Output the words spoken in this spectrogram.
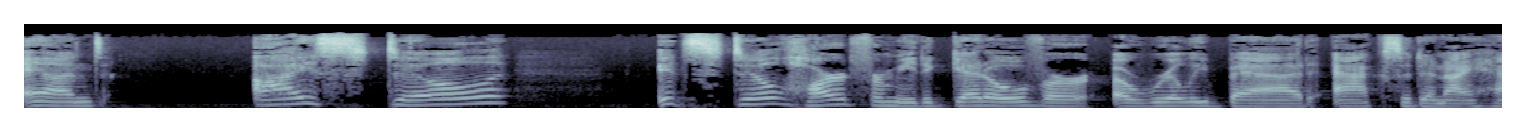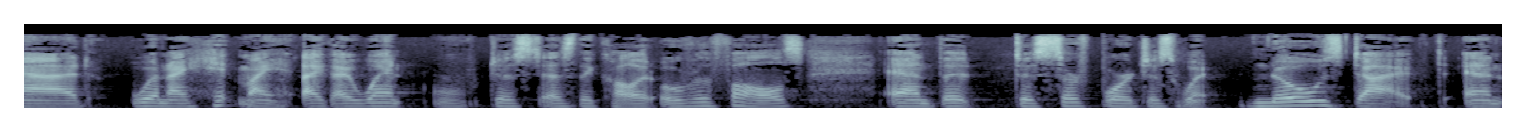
and I still, it's still hard for me to get over a really bad accident I had when I hit my, like I went just as they call it over the falls, and the the surfboard just went nose dived, and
